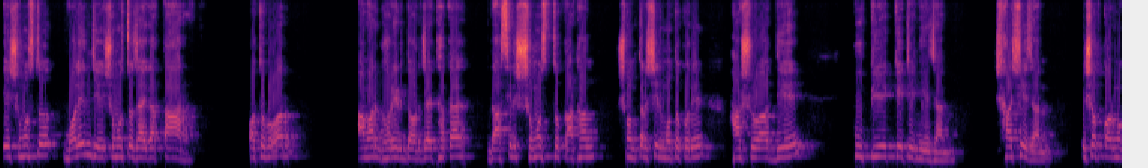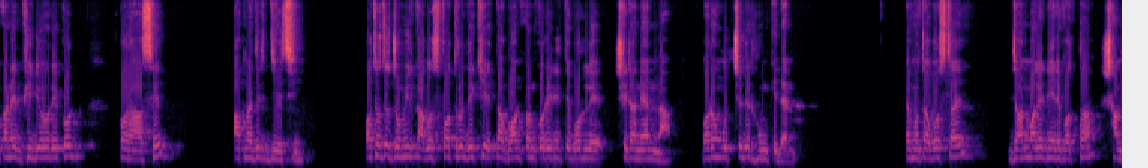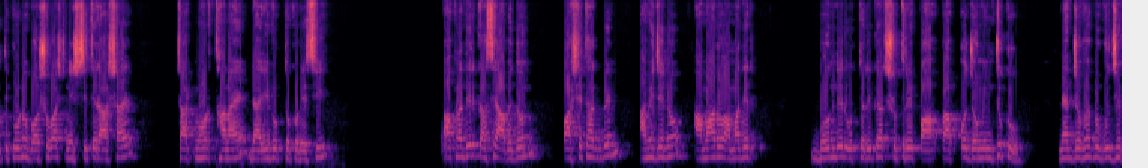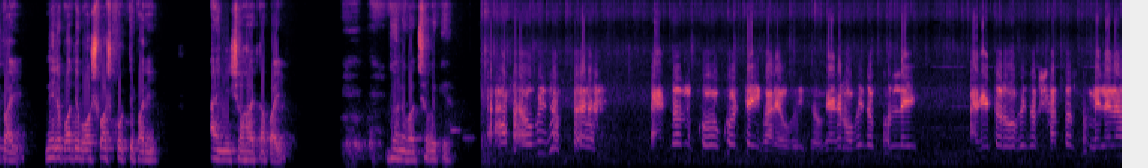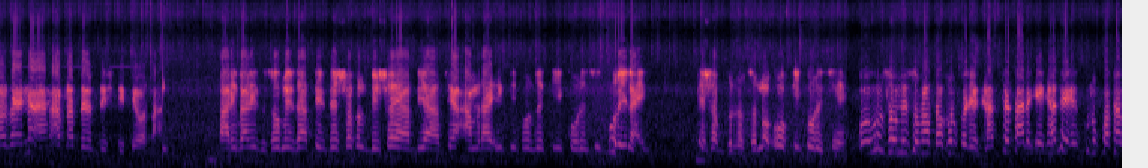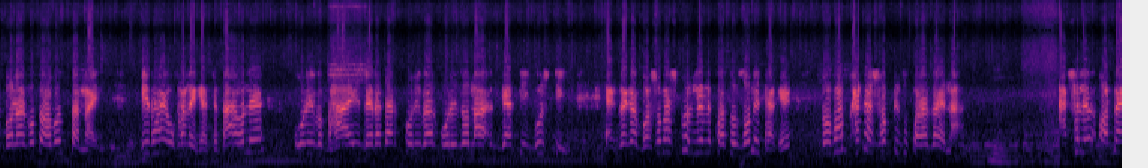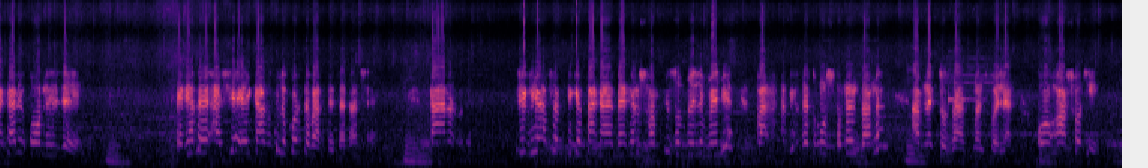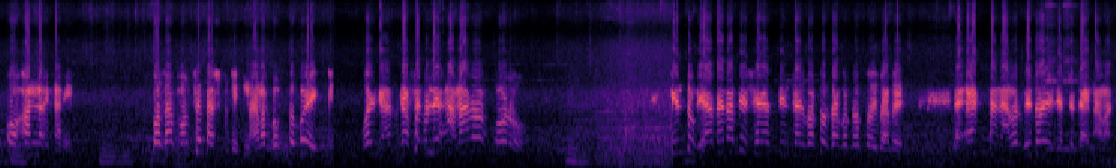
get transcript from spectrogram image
এ সমস্ত, বলেন যে সমস্ত জায়গা তার অতপর আমার ঘরের দরজায় থাকা গাছের সমস্ত কাঁঠাল সন্ত্রাসীর মতো করে হাঁসুয়া দিয়ে কুপিয়ে কেটে নিয়ে যান, শাসিয়ে যান। এসব কর্মকাণ্ডের ভিডিও রেকর্ড করা আছে, আপনাদের দিয়েছি। অথচ জমির কাগজপত্র দেখিয়ে তা বন্টন করে নিতে বললে সেটা নেন না, বরং উচ্ছেদের হুমকি দেন। এমত অবস্থায় জানমালের নিরাপত্তা, শান্তিপূর্ণ বসবাস নিশ্চিতের আশায় চাটমোহর থানায় ডায়েরিভুক্ত করেছি। আপনাদের কাছে আবেদন, পাশে থাকবেন। আমি যেন আমার ও আমাদের বোনদের উত্তরাধিকার সূত্রে প্রাপ্য জমিনটুকু ন্যায্যভাবে বুঝে পাই, নিরাপদে বসবাস করতে পারি, আইনি সহায়তা পাই। ধন্যবাদ সবাইকে। অভিযোগ একজন করতেই পারে অভিযোগ। এখন অভিযোগ করলেই আগে তোর অভিযোগ মেনে নেওয়া যায় না, আপনাদের দৃষ্টিতেও না। পারিবারিক, জমি, জাতির যে সকল বিষয় আদি আছে, আমরা ইতিপূর্বে কি করেছি, করি নাই। এসবগুলোর জন্য ও কি করেছে? বহু জমি জমা দখল করে খাচ্ছে, তার এখানে কোনো কথা বলার মতো অবস্থা নাই। বিধায় ওখানে গেছে। তাহলে ভাই বেড়াদার পরিবার পরিজন জ্ঞাতি গোষ্ঠী এক জায়গায় বসবাস করলে কত জমি থাকে প্রভাব খাটা সবকিছু করা যায় না। আসলে অন্যায়কারী ও নিজে। এখানে এসে এই কাজগুলো করতে পারতেছে না সে। তার প্রিভিয়াসের দিকে তাকায় দেখেন সবকিছু মিলে মিলিয়ে যেটুকু শোনেন জানেন আপনি একটু জাজমেন্ট করলেন। ও অসঠিক ও অন্যায়কারী। কথা বলছে তা সঠিক না। আমার বক্তব্য এইটি ওই গাছ গাছাগুলি আমারও ওরও। কিন্তু ঘেরা বেড়াতে সে তিন চার বছর যাবত ওইভাবে একটা না, ওর ভিতরেই যেতে চায় না আমার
